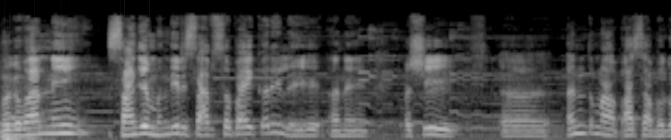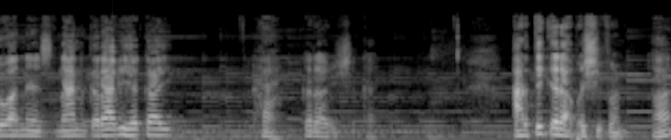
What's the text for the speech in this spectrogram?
ભગવાનની સાંજે મંદિર સાફ સફાઈ કરી લઈએ અને પછી અંતમાં પાછા ભગવાનને સ્નાન કરાવી શકાય. હા, કરાવી શકાય. આરતી કર્યા પછી પણ, હા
